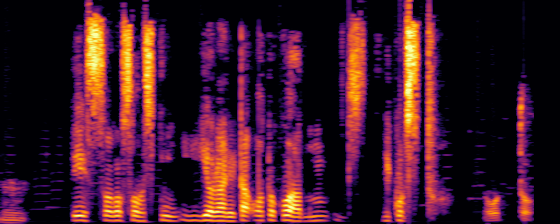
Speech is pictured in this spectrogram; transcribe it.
うん。で、その葬式に言い寄られた男はん事故死と。おっと。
